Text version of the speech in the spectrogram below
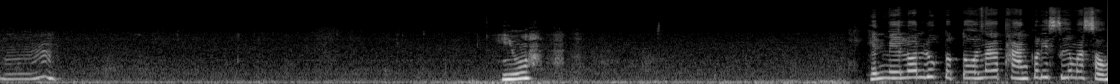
อืมหิว เห็นเมลอนลูกโตๆน่าทานก็เลยซื้อมาสอง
